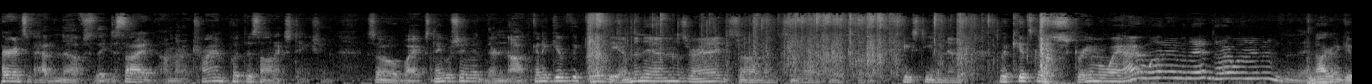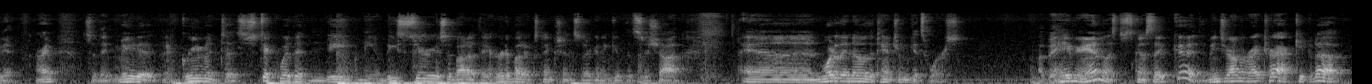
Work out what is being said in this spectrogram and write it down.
Parents have had enough, so they decide, I'm going to try and put this on extinction. So by extinguishing it, they're not going to give the kid the M&Ms, right? So tasty M&Ms. So the kid's going to scream away, I want M&Ms, I want M&Ms. And they're not going to give in, all right? So they've made an agreement to stick with it and be, you know, be serious about it. They heard about extinction, so they're going to give this a shot. And what do they know? The tantrum gets worse. A behavior analyst is going to say, good, that means you're on the right track, keep it up.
